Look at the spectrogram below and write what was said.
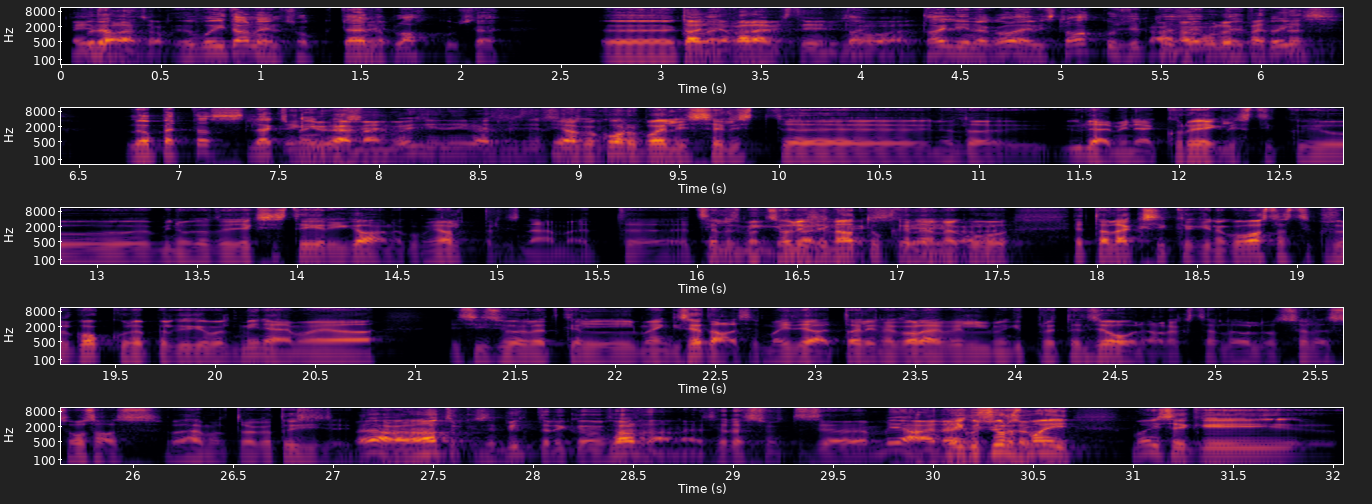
ei, Tanel Sokk. või Tanel Sokk, tähendab, lahkus. Äh, Tallinna Kalevist eelmisel hooajal. Tallinna Kalevist lahkus, ütles, et, et kõik lõpetas, läks tegi ühe mängu esiliigas, siis jaa, aga korvpallis sellist äh, nii-öelda üleminekureeglistikku ju minu teada ei eksisteeri ka, nagu me jalgpallis näeme, et, et selles mõttes oli see natukene nagu, et ta läks ikkagi nagu vastastikusel kokkuleppel kõigepealt minema ja ja siis ühel hetkel mängis edasi, ma ei tea, et Tallinna Kalevil mingeid pretensioone oleks talle olnud selles osas vähemalt väga tõsiseid. jaa, aga natuke see pilt on ikka nagu sarnane selles suhtes ja mina ei näe ei, kusjuures ma ei, ma isegi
